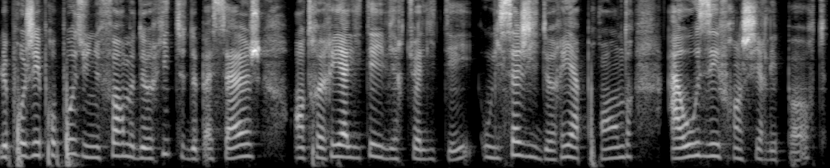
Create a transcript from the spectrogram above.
le projet propose une forme de rite de passage entre réalité et virtualité, où il s'agit de réapprendre à oser franchir les portes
